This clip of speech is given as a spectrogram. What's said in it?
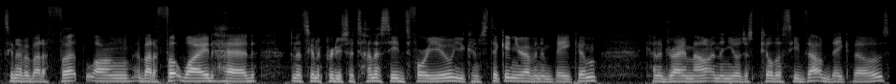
It's going to have about a foot long, about a foot wide head, and it's going to produce a ton of seeds for you. You can stick it in your oven and bake them, kind of dry them out, and then you'll just peel the seeds out and bake those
